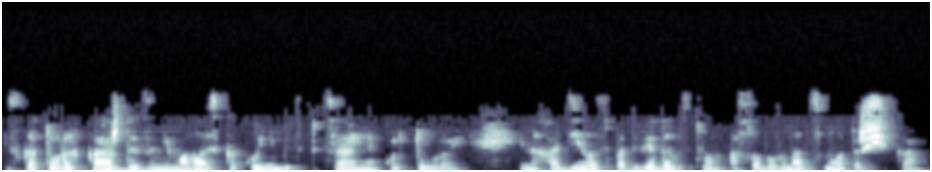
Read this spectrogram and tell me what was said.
из которых каждая занималась какой-нибудь специальной культурой и находилась под ведомством особого надсмотрщика.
